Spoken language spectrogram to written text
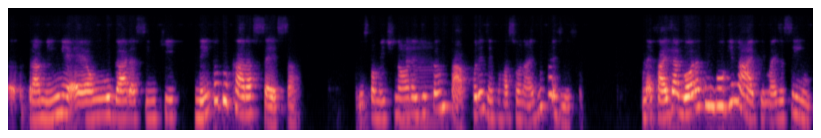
É, Para mim é um lugar assim que nem todo cara acessa, principalmente na hora de cantar. Por exemplo, Racionais não faz isso. Né? Faz agora com Bug Nipe, mas assim,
